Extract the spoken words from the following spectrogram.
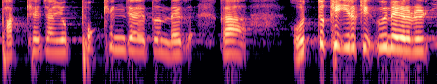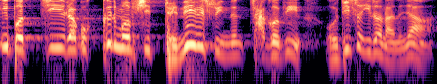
박해자요, 폭행자였던 내가 어떻게 이렇게 은혜를 입었지라고 끊임없이 되뇌일 수 있는 작업이 어디서 일어나느냐?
